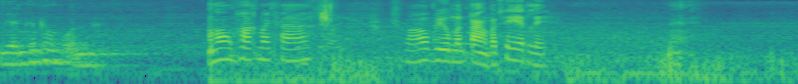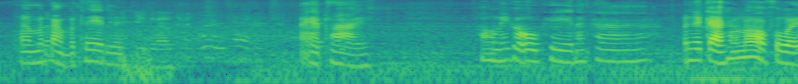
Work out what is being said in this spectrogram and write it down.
เวียนขึ้นข้างบน ห้องพักนะคะว้าววิวมันต่างประเทศเลยนี่ทำมันต่างประเทศเลย แอบถ่าย ห้องนี้ก็โอเคนะคะ บรรยากาศข้างนอกสวย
